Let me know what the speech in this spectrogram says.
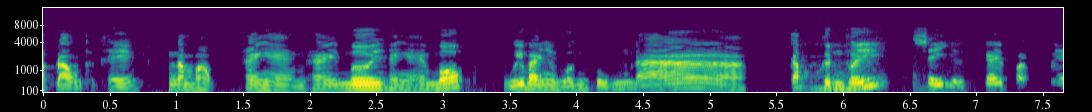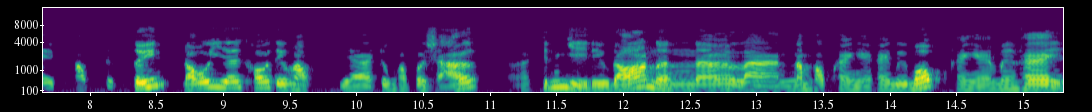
bắt đầu thực hiện. Năm học 2020-2021, Ủy ban nhân quận cũng đã cấp kinh phí xây dựng cái phần mềm học trực tuyến đối với khối tiểu học và trung học cơ sở. Chính vì điều đó nên ờ, là năm học 2021-2022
